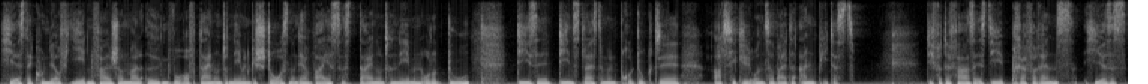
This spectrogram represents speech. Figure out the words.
hier ist der Kunde auf jeden Fall schon mal irgendwo auf dein Unternehmen gestoßen und er weiß, dass dein Unternehmen oder du diese Dienstleistungen, Produkte, Artikel und so weiter anbietest. Die vierte Phase ist die Präferenz. Hier ist es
